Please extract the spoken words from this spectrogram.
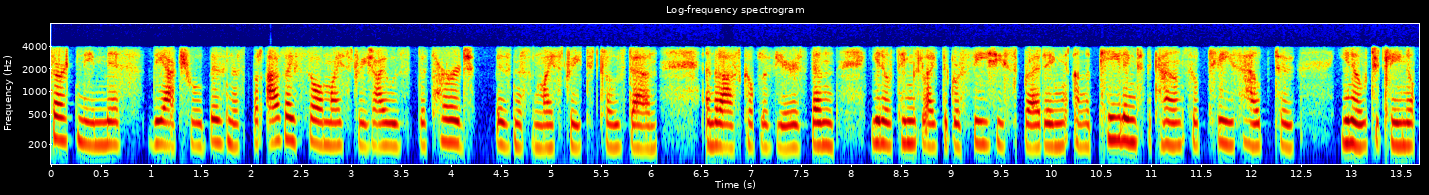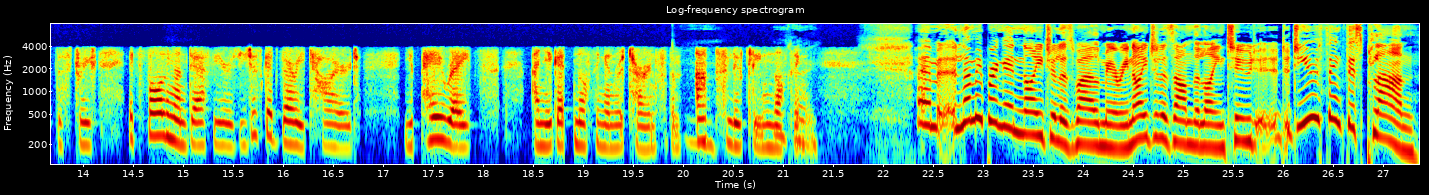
certainly miss the actual business. But as I saw my street, I was the third business in my street to close down in the last couple of years. Then, you know, things like the graffiti spreading and appealing to the council, please help to, you know, to clean up the street. It's falling on deaf ears. You just get very tired. You pay rates and you get nothing in return for them. Mm. Absolutely nothing. Okay. Um, let me bring in Nigel as well, Mary. Nigel is on the line too. Do you think this plan,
